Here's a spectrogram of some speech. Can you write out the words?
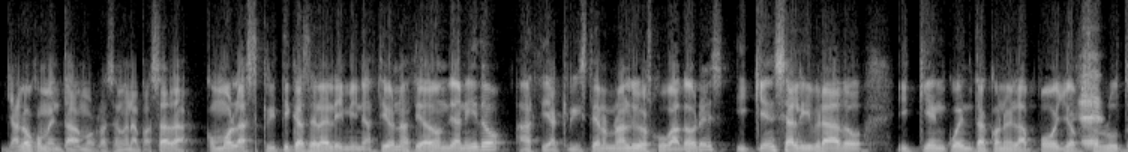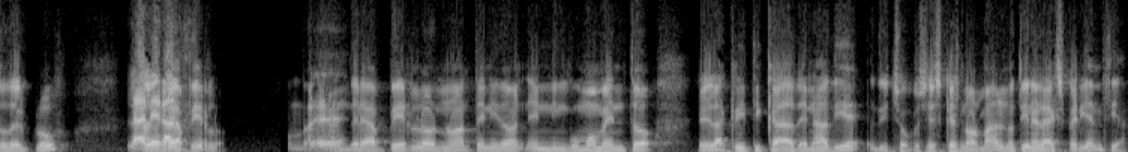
ya lo comentábamos la semana pasada, cómo las críticas de la eliminación, hacia dónde han ido, hacia Cristiano Ronaldo y los jugadores, y quién se ha librado y quién cuenta con el apoyo absoluto del club. Eh, La Andrea elegancia. Pirlo. Hombre, Andrea Pirlo no ha tenido en ningún momento eh, la crítica de nadie. Dicho, pues es que es normal, no tiene la experiencia.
